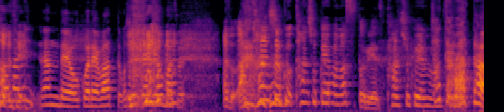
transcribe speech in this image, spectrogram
の波なんだよ これはって教えてあげようまず。あとあ完食。完食やめますとりあえず。完食やめます。ちょっと待った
